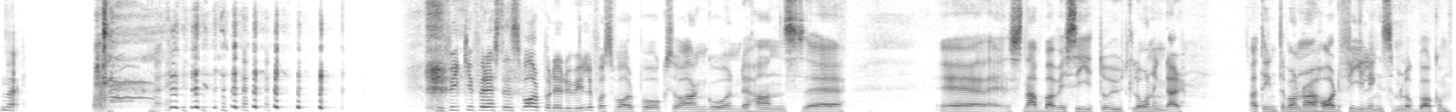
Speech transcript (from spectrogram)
Nej. Du fick ju förresten svar på det du ville få svar på också angående hans eh, eh, snabba visit och utlåning där. Att det inte var några hard feelings som låg bakom.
